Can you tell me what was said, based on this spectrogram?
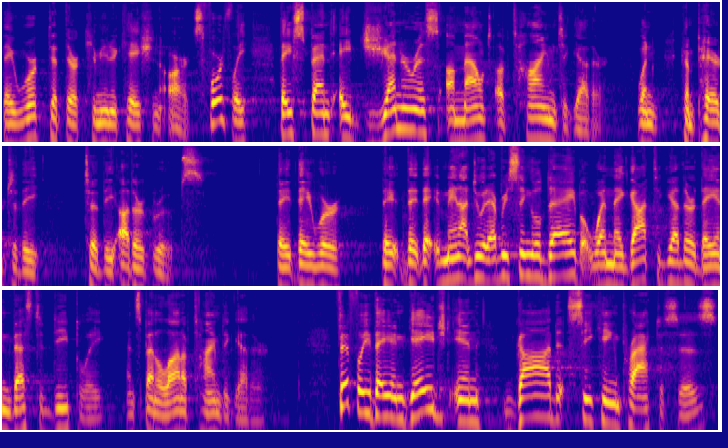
They worked at their communication arts. Fourthly, they spent a generous amount of time together when compared to the, to the other groups. They, they were they, they, they, may not do it every single day, but when they got together, they invested deeply and spent a lot of time together. Fifthly, they engaged in God seeking practices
